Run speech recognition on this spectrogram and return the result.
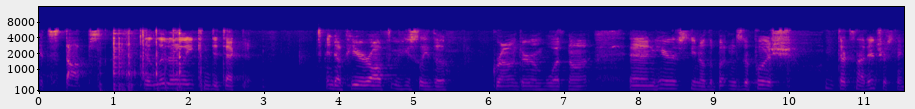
it stops. It literally can detect it. And up here, obviously the grounder and whatnot. And here's, you know, the buttons to push. That's not interesting.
